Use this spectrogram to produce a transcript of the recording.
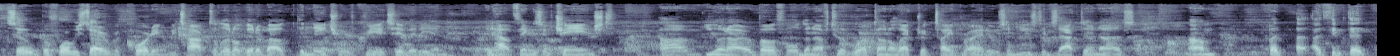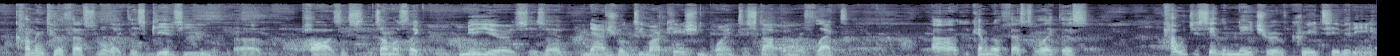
So before we started recording, we talked a little bit about the nature of creativity and, and how things have changed. Um, you and I are both old enough to have worked on electric typewriters and used X-Acto knives. Um, but I think that coming to a festival like this gives you uh, pause. It's it's almost like New Year's is a natural demarcation point to stop and reflect. Uh, you come to a festival like this. How would you say the nature of creativity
